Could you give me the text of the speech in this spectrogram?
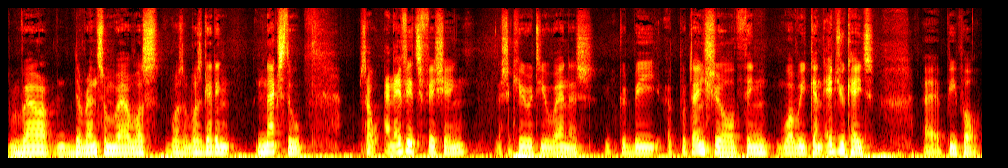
where the ransomware was was was getting next to so and if it's phishing security awareness could be a potential thing where we can educate uh, people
